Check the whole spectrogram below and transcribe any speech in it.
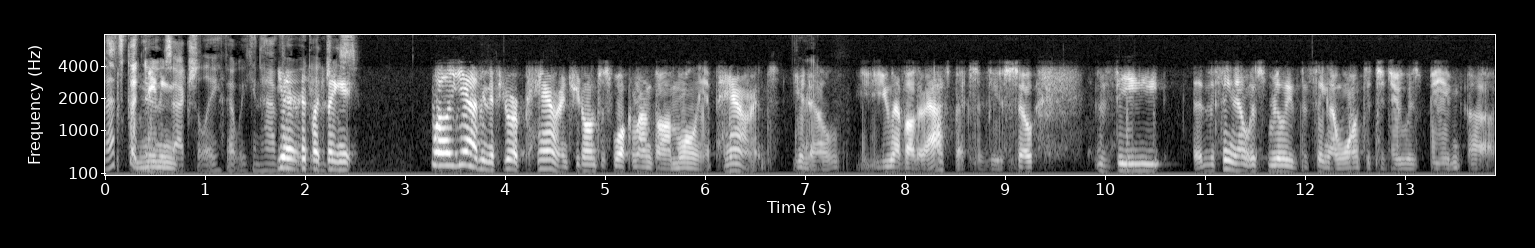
That's good news, actually, that we can have. Yeah, it's like saying Well, yeah, I mean, if you're a parent, you don't just walk around going, "I'm only a parent." You know, you have other aspects of you. So, the the thing that was really the thing I wanted to do was be uh,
